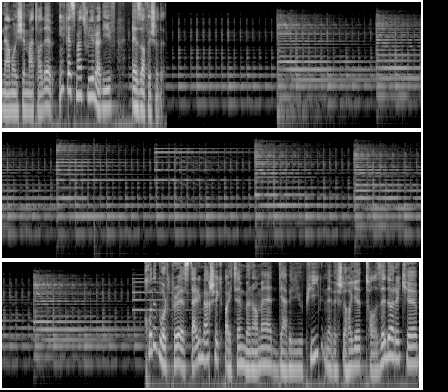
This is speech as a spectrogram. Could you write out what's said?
نمایش مطالب این قسمت روی ردیف اضافه شده. خود وردپرس در این بخش یک آیتم به نام WP نوشته های تازه داره که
